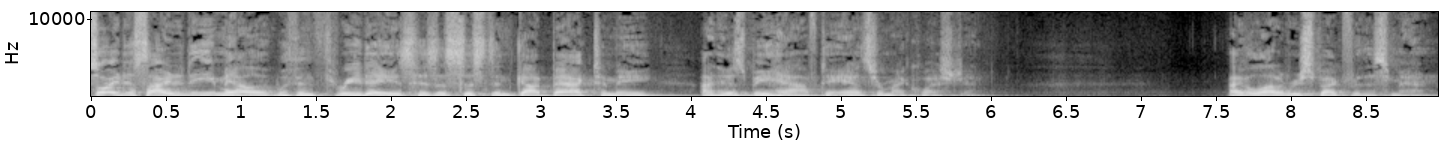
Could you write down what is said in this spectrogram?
So I decided to email it. Within three days, his assistant got back to me on his behalf to answer my question. I have a lot of respect for this man.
